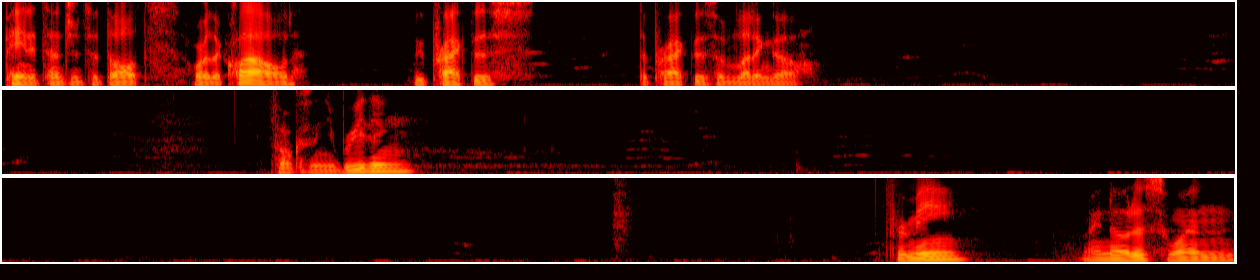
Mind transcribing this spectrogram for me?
paying attention to thoughts or the cloud, we practice the practice of letting go. Focus on your breathing. For me, I notice when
